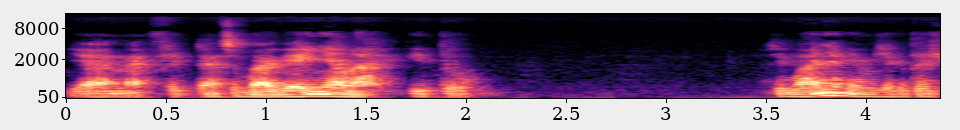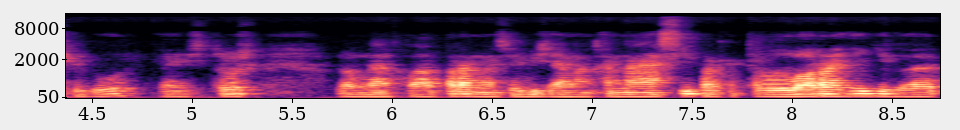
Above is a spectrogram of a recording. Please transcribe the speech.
ya Netflix dan sebagainya lah gitu. Masih banyak yang bisa kita syukur guys. Terus lo nggak kelaparan masih bisa makan nasi pakai telur aja juga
